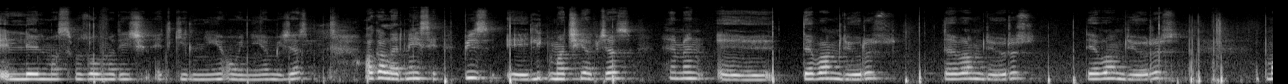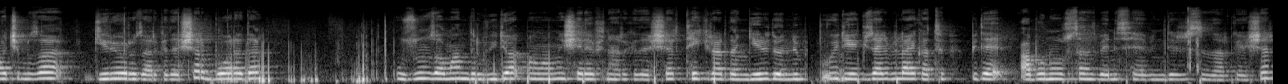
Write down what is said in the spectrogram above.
50 elmasımız olmadığı için etkinliği oynayamayacağız. Agalar neyse biz e, lig maçı yapacağız. Hemen e, devam diyoruz. Devam diyoruz. Devam diyoruz. Maçımıza giriyoruz arkadaşlar. Bu arada uzun zamandır video atmamamın şerefine arkadaşlar. Tekrardan geri döndüm. Bu videoya güzel bir like atıp bir de abone olursanız beni sevindirirsiniz arkadaşlar.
